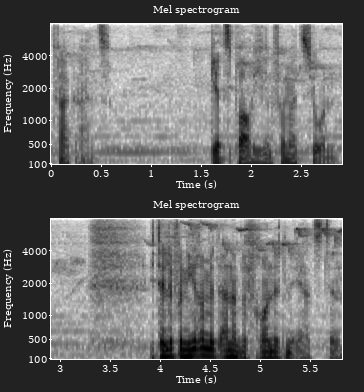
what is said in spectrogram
Tag 1. Jetzt brauche ich Informationen. Ich telefoniere mit einer befreundeten Ärztin,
